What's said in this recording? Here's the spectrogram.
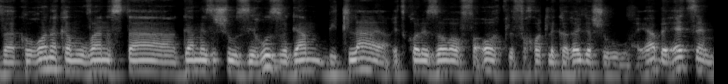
והקורונה כמובן עשתה גם איזשהו זירוז וגם ביטלה את כל אזור ההופעות, לפחות לכרגע שהוא היה. בעצם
